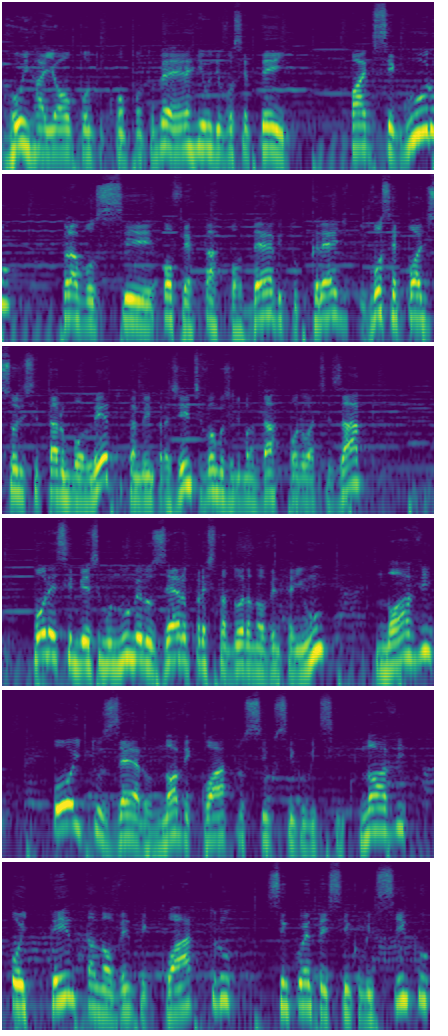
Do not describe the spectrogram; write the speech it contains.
ruiraiol.com.br, onde você tem PagSeguro para você ofertar por débito, crédito. Você pode solicitar um boleto também para a gente, vamos lhe mandar por WhatsApp. Por esse mesmo número 0 prestadora 91 9 8094 5525 9 8094 5525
